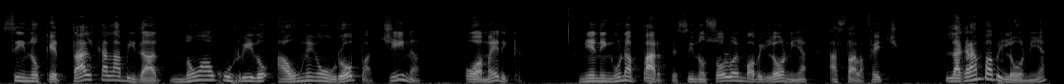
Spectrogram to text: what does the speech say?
sino que tal calamidad no ha ocurrido aún en Europa, China o América, ni en ninguna parte, sino solo en Babilonia hasta la fecha. La Gran Babilonia,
